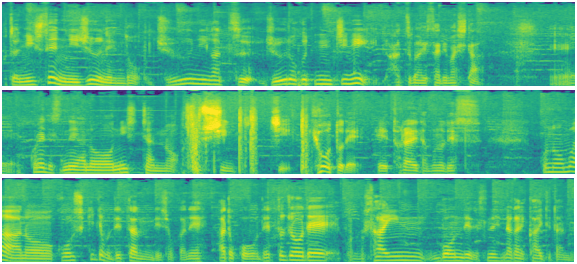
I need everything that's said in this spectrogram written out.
こちら2020年の12月16日に発売されました。えーこれですね、あの、西ちゃんの出身地、京都で、えー撮られたものです。この、まあ、あの、公式でも出たんでしょうかね。あと、こう、ネット上で、このサイン本でですね、中に書いてたんで、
